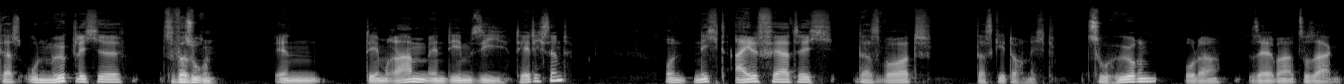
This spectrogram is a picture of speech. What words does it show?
das Unmögliche zu versuchen in dem Rahmen, in dem Sie tätig sind und nicht eilfertig das Wort, das geht doch nicht, zu hören oder selber zu sagen.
